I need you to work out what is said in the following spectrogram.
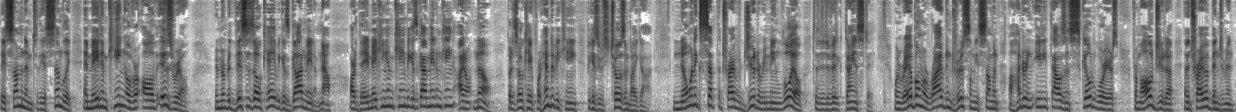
they summoned him to the assembly and made him king over all of Israel. Remember, this is okay because God made him. Now, are they making him king because God made him king? I don't know. But it's okay for him to be king because he was chosen by God. No one except the tribe of Judah remained loyal to the Davidic dynasty. When Rehoboam arrived in Jerusalem, he summoned 180,000 skilled warriors from all Judah and the tribe of Benjamin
